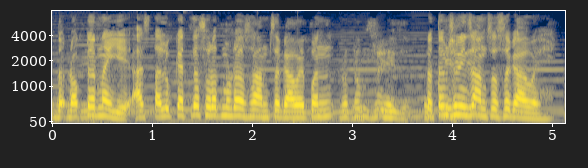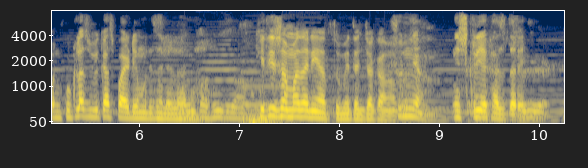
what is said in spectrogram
ड- डॉक्टर नाहीये. आज तालुक्यातलं सर्वात मोठं असं आमचं गाव आहे पण प्रथम श्रेणीचं. प्रथम श्रेणीचं आमचं असं गाव आहे पण कुठलाच विकास पार्टीमध्ये झालेला नाही. किती समाधानी आहात तुम्ही त्यांच्या कामात शून्य. निष्क्रिय खासदार आहे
